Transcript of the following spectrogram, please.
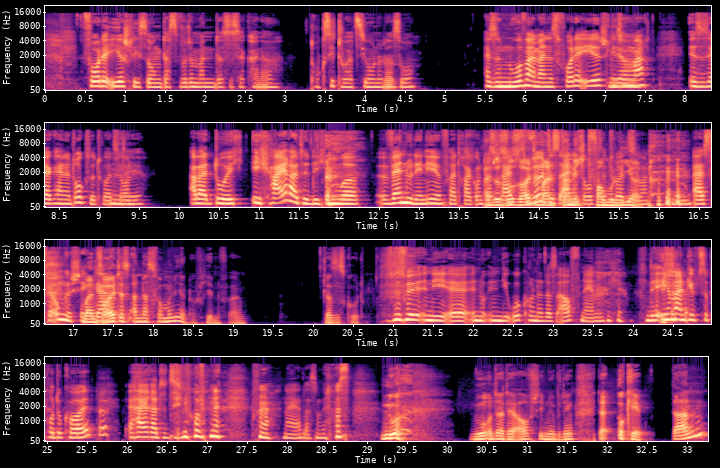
vor der Eheschließung, das würde man, das ist ja keine Drucksituation oder so. Also nur weil man es vor der Eheschließung Ja. macht, ist es ja keine Drucksituation. Nee. Aber durch ich heirate dich nur, wenn du den Ehevertrag Also unterschreibst, so sollte wird man es eine nicht Drucksituation. formulieren. Das ist ja ungeschickt. Man ja. sollte es anders formulieren, auf jeden Fall. Das ist gut. Jetzt müssen wir in die, äh, in, in die Urkunde das aufnehmen. Der Ehemann gibt zu Protokoll, er heiratet sie nur, wenn er. Naja, lassen wir das. Nur, nur unter der aufschiebenden Bedingung. Da, okay, dann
